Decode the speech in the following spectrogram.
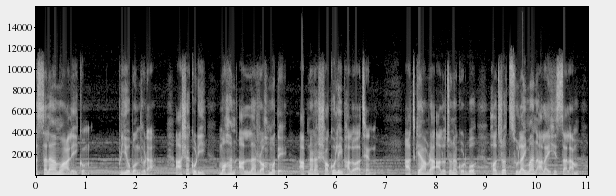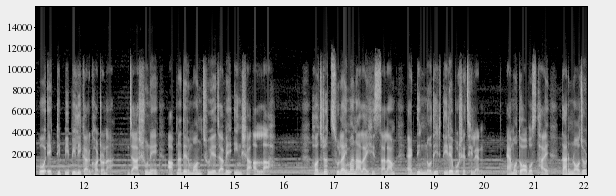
আসসালামু আলাইকুম। প্রিয় বন্ধুরা, আশা করি মহান আল্লাহর রহমতে আপনারা সকলেই ভালো আছেন। আজকে আমরা আলোচনা করব হজরত সুলাইমান আলাইহিসালাম ও একটি পিপিলিকার ঘটনা, যা শুনে আপনাদের মন ছুঁয়ে যাবে ইনশা আল্লাহ হজরত সুলাইমান আলাইহিসালাম একদিন নদীর তীরে বসেছিলেন। এমতো অবস্থায় তার নজর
